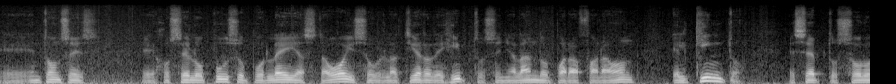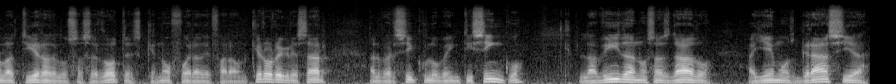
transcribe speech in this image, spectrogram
Eh, entonces eh, José lo puso por ley hasta hoy sobre la tierra de Egipto, señalando para Faraón el quinto excepto solo la tierra de los sacerdotes, que no fuera de Faraón. Quiero regresar al versículo 25. La vida nos has dado, hallemos gracia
